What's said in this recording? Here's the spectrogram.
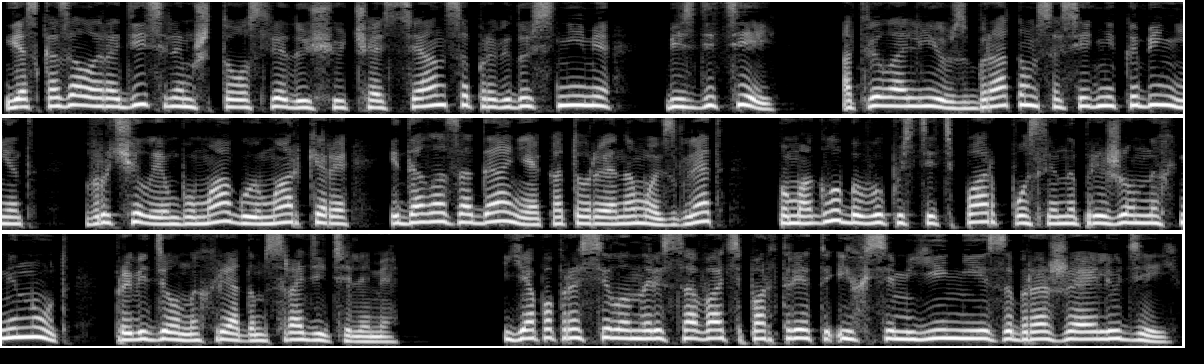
Я сказала родителям, что следующую часть сеанса проведу с ними без детей, отвела Лию с братом в соседний кабинет, вручила им бумагу и маркеры и дала задание, которое, на мой взгляд, помогло бы выпустить пар после напряженных минут, проведенных рядом с родителями. Я попросила нарисовать портрет их семьи, не изображая людей.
